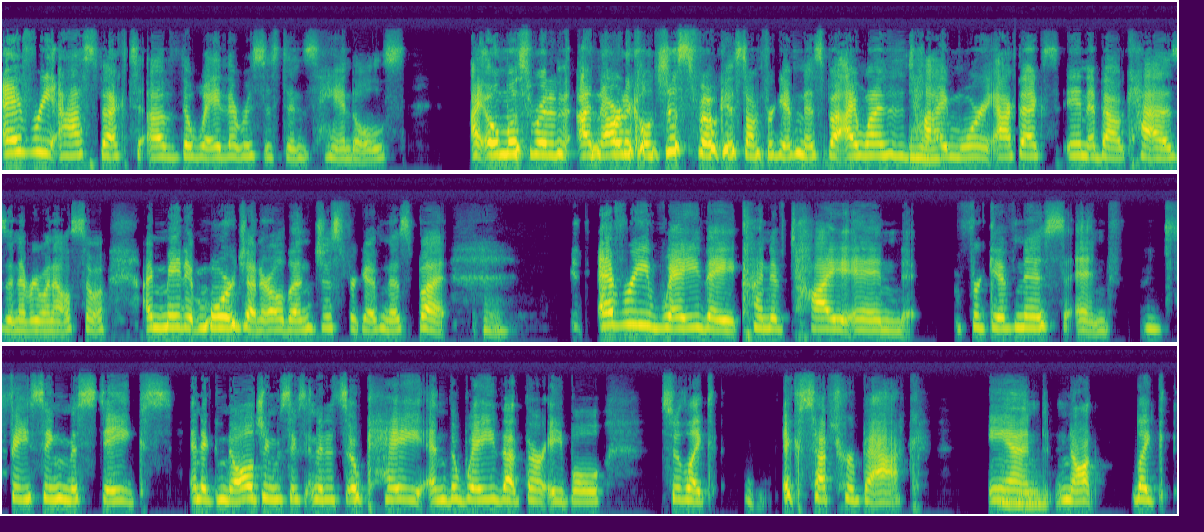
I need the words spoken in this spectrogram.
every aspect of the way the resistance handles. I almost wrote an, an article just focused on forgiveness, but I wanted to Mhm. tie more aspects in about Kaz and everyone else. So I made it more general than just forgiveness. But Mhm. every way they kind of tie in forgiveness and facing mistakes and acknowledging mistakes and it's okay and the way that they're able to like accept her back and mm-hmm. not like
